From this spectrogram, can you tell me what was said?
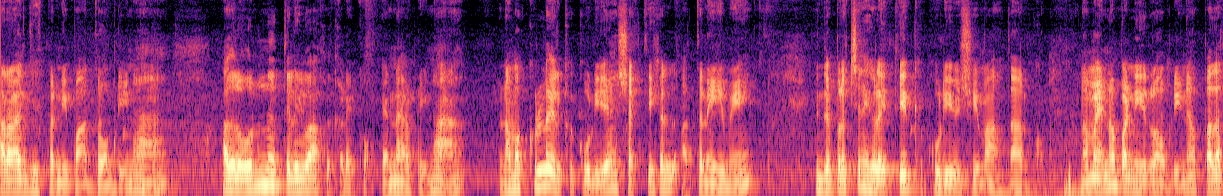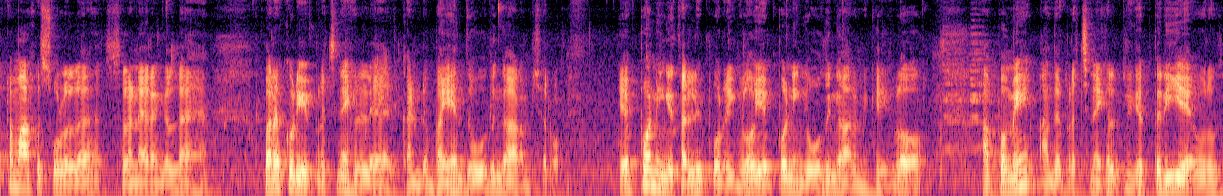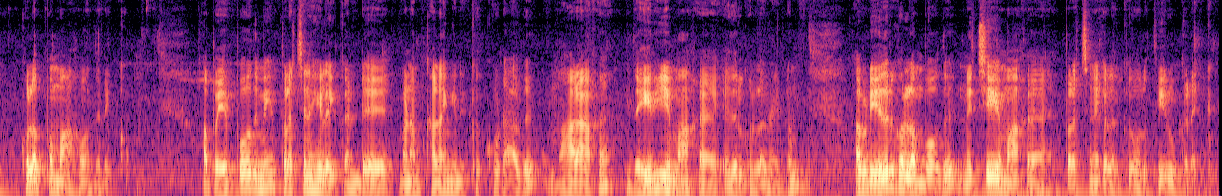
ஆராய்ச்சி பண்ணி பார்த்தோம் அப்படின்னா அதில் ஒன்று தெளிவாக கிடைக்கும். என்ன அப்படின்னா நமக்குள்ளே இருக்கக்கூடிய சக்திகள் அத்தனையுமே இந்த பிரச்சனைகளை தீர்க்கக்கூடிய விஷயமாக தான் இருக்கும். நம்ம என்ன பண்ணிடுறோம் அப்படின்னா பதட்டமாக சூழலை சில நேரங்களில் வரக்கூடிய பிரச்சனைகளில் கண்டு பயந்து ஒதுங்க ஆரம்பிச்சிடுறோம். எப்போ நீங்கள் தள்ளி போடுறீங்களோ எப்போ நீங்கள் ஒதுங்க ஆரம்பிக்கிறீங்களோ அப்போவுமே அந்த பிரச்சனைகள் மிகப்பெரிய ஒரு குழப்பமாக வந்து நிற்கும். அப்போ எப்போதுமே பிரச்சனைகளை கண்டு மனம் கலங்கி நிற்கக்கூடாது. மாறாக தைரியமாக எதிர்கொள்ள வேண்டும். அப்படி எதிர்கொள்ளும் போது நிச்சயமாக பிரச்சனைகளுக்கு ஒரு தீர்வு கிடைக்கும்.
